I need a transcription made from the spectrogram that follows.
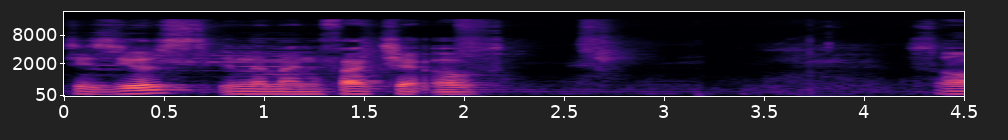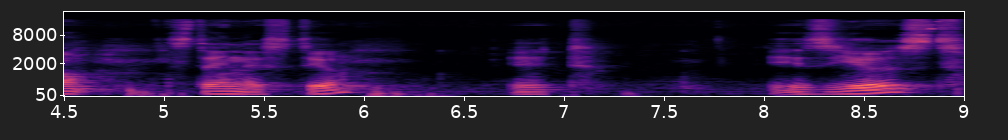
It is used in the manufacture of so stainless steel. It is used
